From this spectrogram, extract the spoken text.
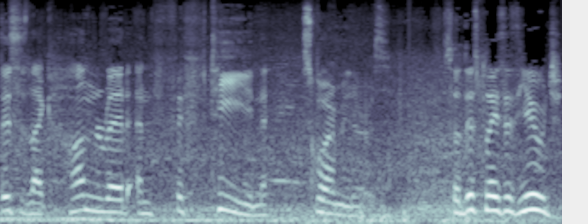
this is like 115 square meters. So this place is huge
